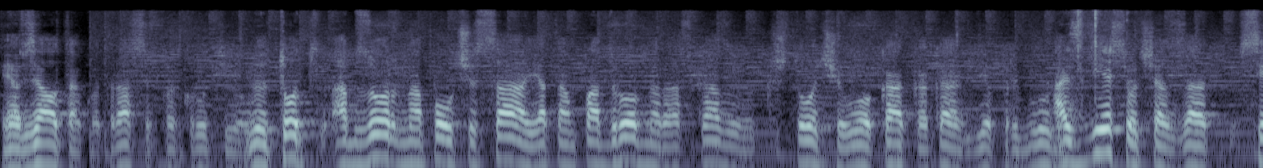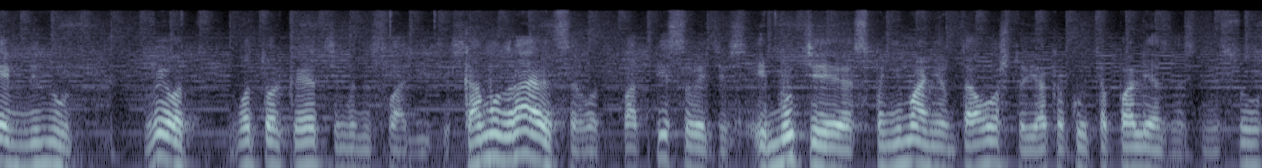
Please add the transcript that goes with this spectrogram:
Я взял так вот, раз и прокрутил. Ну, тот обзор на полчаса, я там подробно рассказываю, что, чего, как, какая, где приблуда. А здесь вот сейчас за 7 минут вы вот вот только этим и насладитесь. Кому нравится, вот подписывайтесь и будьте с пониманием того, что я какую-то полезность несу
